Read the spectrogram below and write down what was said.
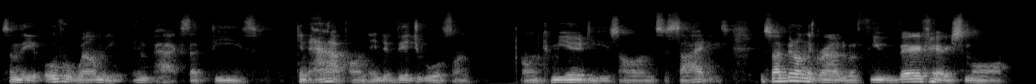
some of the overwhelming impacts that these can have on individuals, on on communities, on societies. And so I've been on the ground of a few very, very small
